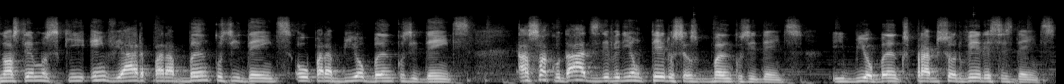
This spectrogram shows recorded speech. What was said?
nós temos que enviar para bancos de dentes ou para biobancos de dentes. As faculdades deveriam ter os seus bancos de dentes e biobancos para absorver esses dentes.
